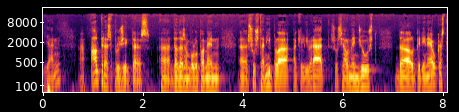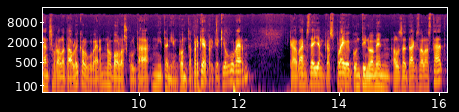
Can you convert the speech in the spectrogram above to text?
hi han eh, altres projectes de desenvolupament eh, sostenible, equilibrat, socialment just del Pirineu que estan sobre la taula i que el govern no vol escoltar ni tenir en compte. Per què? Perquè aquí el govern, que abans dèiem que es plega contínuament els atacs de l'Estat,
